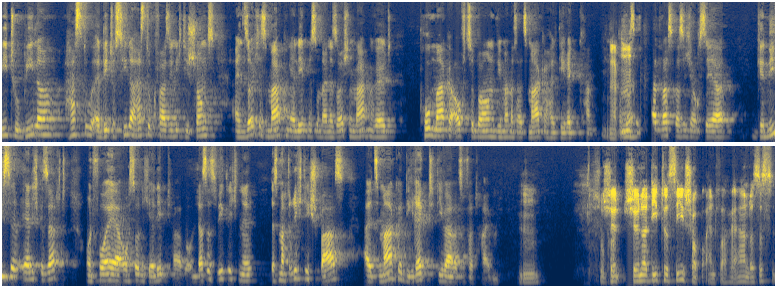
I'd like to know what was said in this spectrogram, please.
B2Bler hast du, äh, B2Cler hast du quasi nicht die Chance, ein solches Markenerlebnis und eine solche Markenwelt pro Marke aufzubauen, wie man das als Marke halt direkt kann. Ja. Und das ist halt was, was ich auch sehr genieße, ehrlich gesagt, und vorher auch so nicht erlebt habe. Und das ist wirklich eine, das macht richtig Spaß, als Marke direkt die Ware zu vertreiben. Mhm. Schön, schöner D2C-Shop einfach, ja. Und das ist,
